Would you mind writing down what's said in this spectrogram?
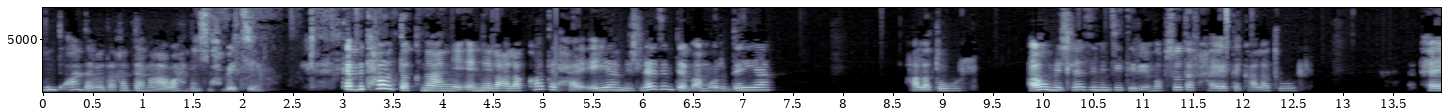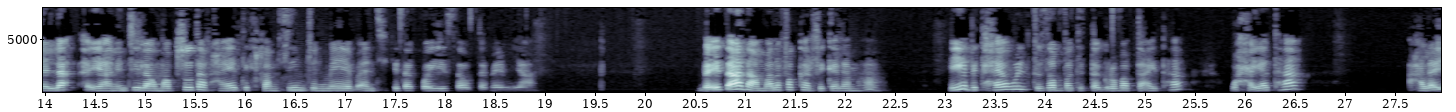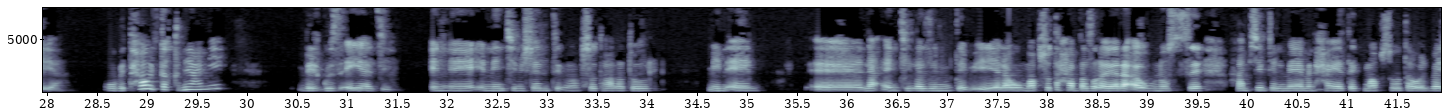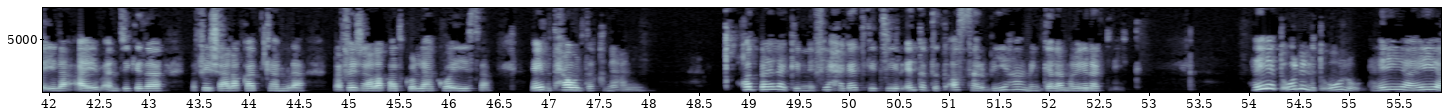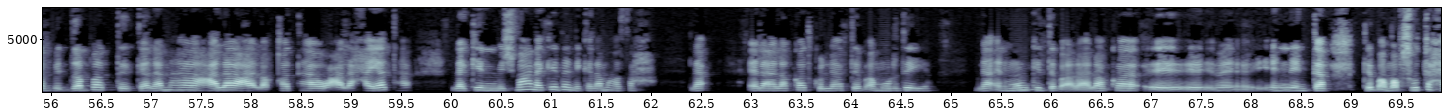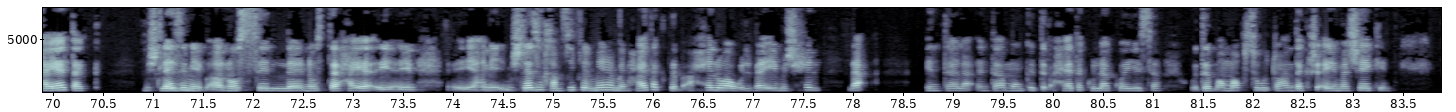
كنت قاعدة بتغدى مع واحدة صاحبتي. كانت بتحاول تقنعني إن العلاقات الحقيقية مش لازم تبقى مرضية على طول أو مش لازم انتي تبقي مبسوطة في حياتك على طول. آه لأ يعني انتي لو مبسوطة في حياتك خمسين في المية يبقى انتي كده كويسة وتمام يعني. بقيت قاعدة عمالة أفكر في كلامها. هي بتحاول تظبط التجربة بتاعتها وحياتها عليا وبتحاول تقنعني بالجزئية دي إن إن أنتِ مش لازم تبقي مبسوطة على طول، مين قال؟ آآ لأ، أنتِ لازم تبقي لو مبسوطة حبّة صغيّرة أو نُص 50% من حياتِك مبسوطة والباقي لأ، يبقى أنتِ كده ما فيش علاقات كاملة، ما فيش علاقات كلّها كويسة. هي بتحاول تقنعني. خُد بالك إن في حاجات كتير أنت بتتأثّر بيها من كلام غيرك ليك. هي تقول اللي تقوله هي هي بتظبط كلامها على علاقاتها وعلى حياتها لكن مش معنى كده إن كلامها صح. لأ العلاقات كلها بتبقى مرضية. لأ ممكن تبقى العلاقة إن أنت تبقى مبسوط في حياتك. مش لازم يبقى نص نص حياة يعني مش لازم خمسين في المية من حياتك تبقى حلوة والباقي مش حلو. لأ أنت لأ أنت ممكن تبقى حياتك كلها كويسة وتبقى مبسوط وعندكش أي مشاكل.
